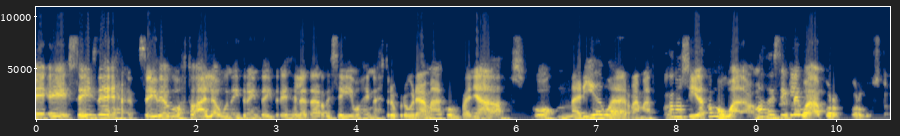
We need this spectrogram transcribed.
eh, de, 6 de agosto a la 1 y 33 de la tarde, seguimos en nuestro programa acompañados con María Guadarrama, conocida como Guada. Vamos a decirle Guada por, por gusto.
